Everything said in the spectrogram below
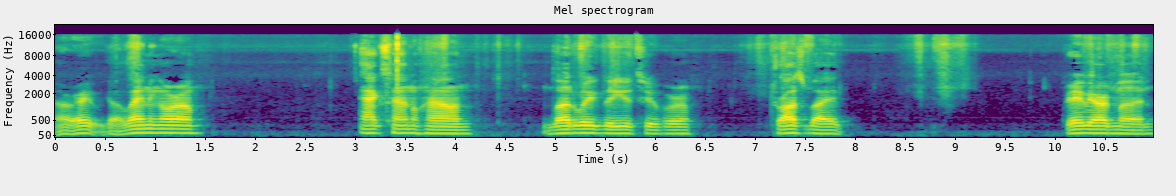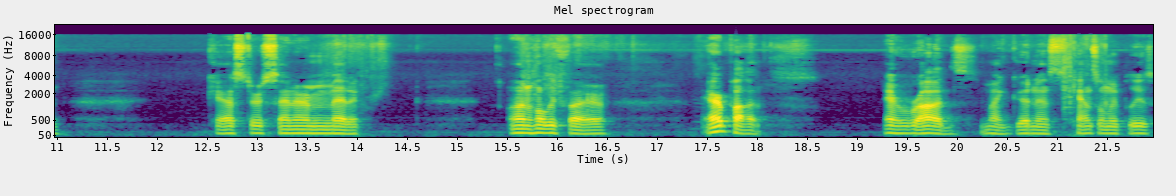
Alright, we got Lightning Aura. Axe Handle Hound. Ludwig the YouTuber. Frostbite. Graveyard Mud, Caster Center Medic, Unholy Fire, AirPods. Air rods. My goodness. Cancel me, please.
